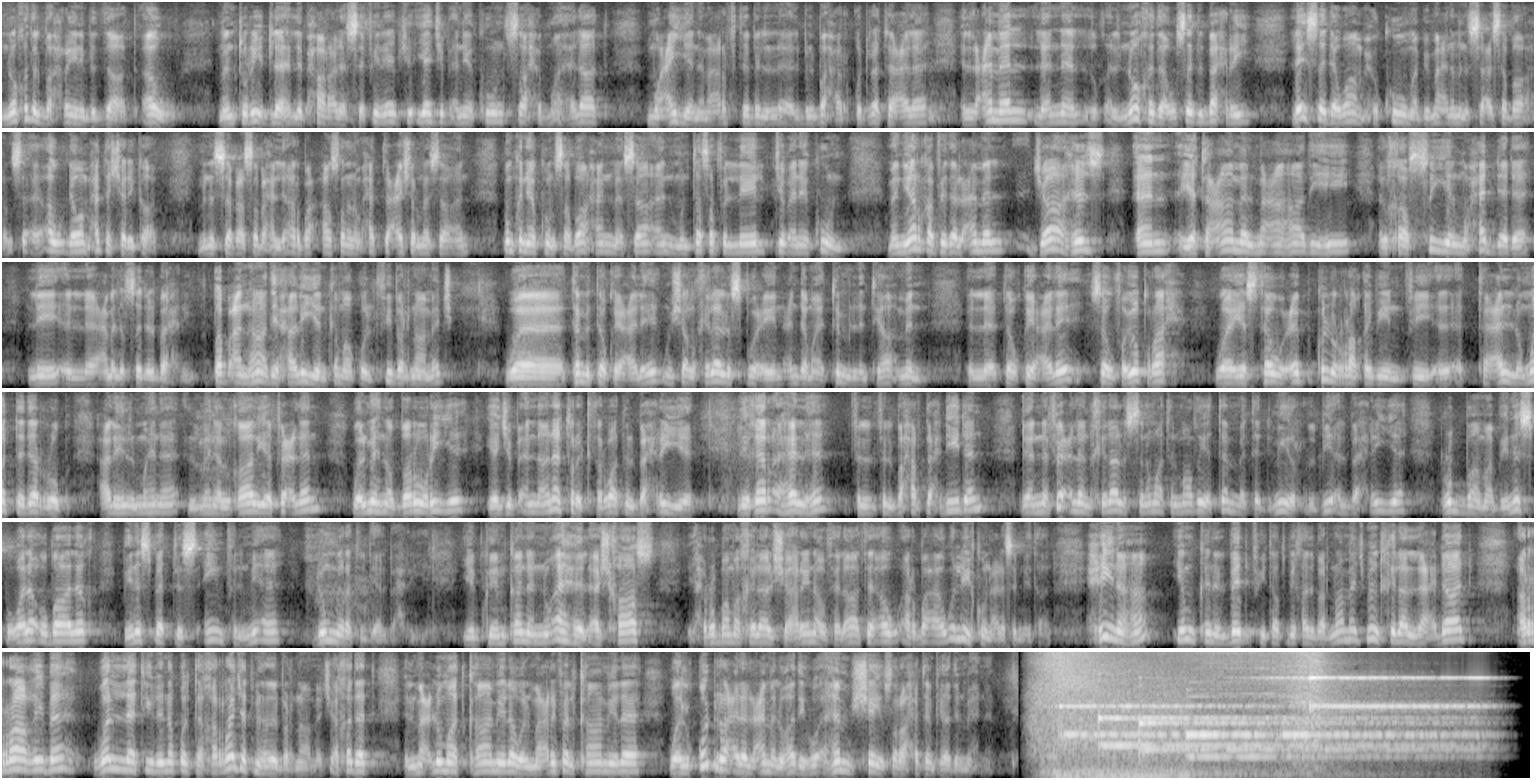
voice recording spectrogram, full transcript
ناخذ البحريني بالذات أو من تريد له الإبحار على السفينة يجب أن يكون صاحب مؤهلات معينة معرفته بالبحر. قدرته على العمل لأن النوخذه أو الصيد البحري ليس دوام حكومة بمعنى من الساعة 7 أو دوام حتى الشركات. من السبعة صباحا لأربع عصرا أو حتى عشر مساء. ممكن يكون صباحا مساء منتصف الليل. يجب أن يكون من يرغب في ذا العمل جاهز أن يتعامل مع هذه الخاصية المحددة لعمل الصيد البحري. طبعا هذه حاليا كما قلت في برنامج وتم التوقيع عليه وإن شاء الله خلال أسبوعين عندما يتم الانتهاء من التوقيع عليه سوف يطرح ويستوعب كل الراقبين في التعلم والتدرب على المهنة المهنة الغالية فعلا والمهنة الضرورية. يجب أن لا نترك ثرواتنا البحرية لغير أهلها. في البحر تحديدا لأن فعلا خلال السنوات الماضية تم تدمير البيئة البحرية ربما بنسبة ولا أبالغ بنسبة 90% دمرت البيئة البحرية. يمكن إمكاننا أن نؤهل أشخاص ربما خلال شهرين أو ثلاثة أو أربعة واللي يكون على سبيل المثال. حينها يمكن البدء في تطبيق هذا البرنامج من خلال الأعداد الراغبة والتي لنقل تخرجت من هذا البرنامج. أخذت المعلومات كاملة والمعرفة الكاملة والقدرة على العمل وهذه هو أهم شيء صراحة في هذه المهنة.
